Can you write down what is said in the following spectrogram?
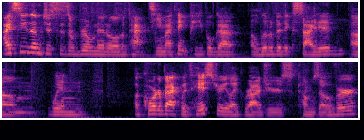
I see them just as a real middle of the pack team. I think people got a little bit excited um, when a quarterback with history like Rodgers comes over.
